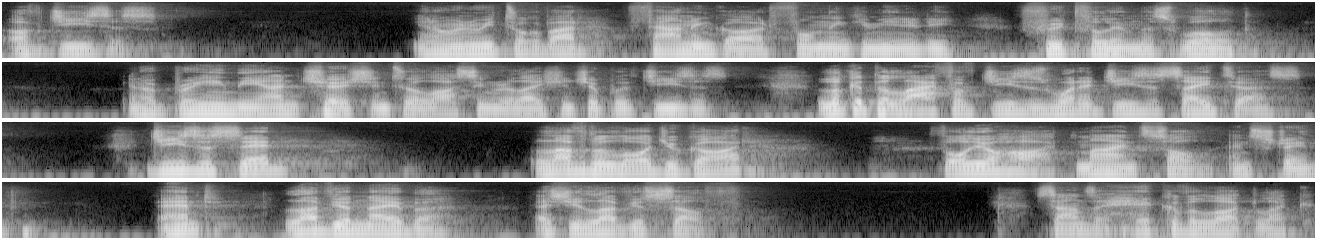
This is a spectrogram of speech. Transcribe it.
of Jesus. You know, when we talk about founding God, forming community, fruitful in this world, you know, bringing the unchurched into a lasting relationship with Jesus. Look at the life of Jesus. What did Jesus say to us? Jesus said, Love the Lord your God with all your heart, mind, soul, and strength. And love your neighbor as you love yourself. Sounds a heck of a lot like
